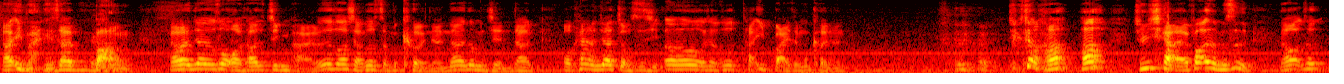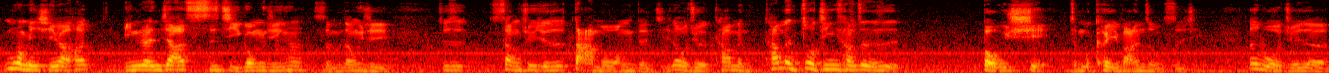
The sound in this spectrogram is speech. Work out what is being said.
然后一百零三棒，然后人家就说哦他是金牌，那时候想说怎么可能？那那么简单？我看人家九十几，呃，我想说他一百怎么可能？就这样啊啊，举起来发生什么事？然后他莫名其妙，他赢人家十几公斤，什么东西，就是上去就是大魔王等级。那我觉得他们他们做经济舱真的是 bullshit，怎么可以发生这种事情？那我觉得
